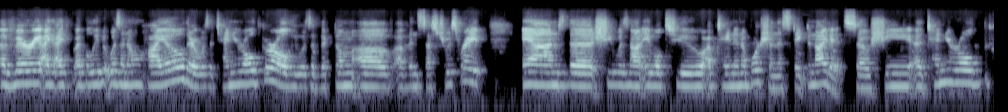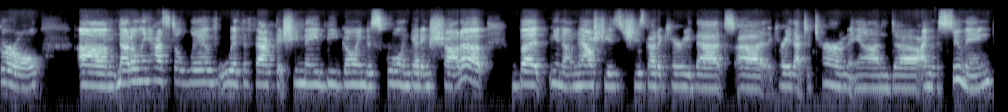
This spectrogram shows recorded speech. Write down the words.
a very I, I, believe it was in ohio there was a 10 year old girl who was a victim of, of incestuous rape and the she was not able to obtain an abortion. The state denied it. So she a 10 year old girl um, not only has to live with the fact that she may be going to school and getting shot up, but you know now she's she's got to carry that uh, carry that to term. And uh, I'm assuming,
